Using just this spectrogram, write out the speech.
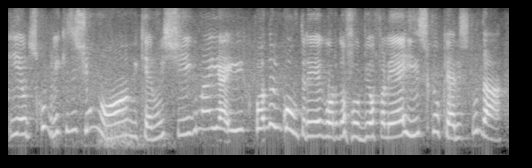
e eu descobri que existia um nome, que era um estigma, e aí quando eu encontrei a gordofobia, eu falei, é isso que eu quero estudar.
